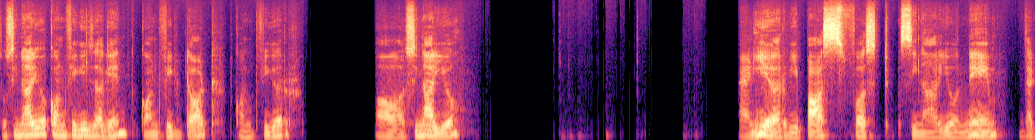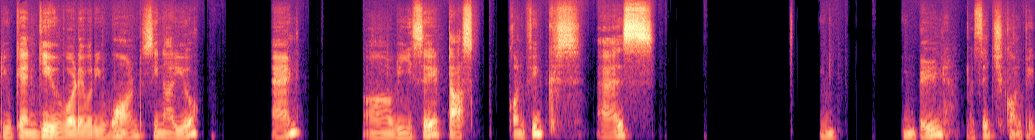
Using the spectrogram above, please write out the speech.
So scenario config is again config dot configure uh, scenario. And here we pass first scenario name that you can give whatever you want scenario. And uh, we say task configs as build message config.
